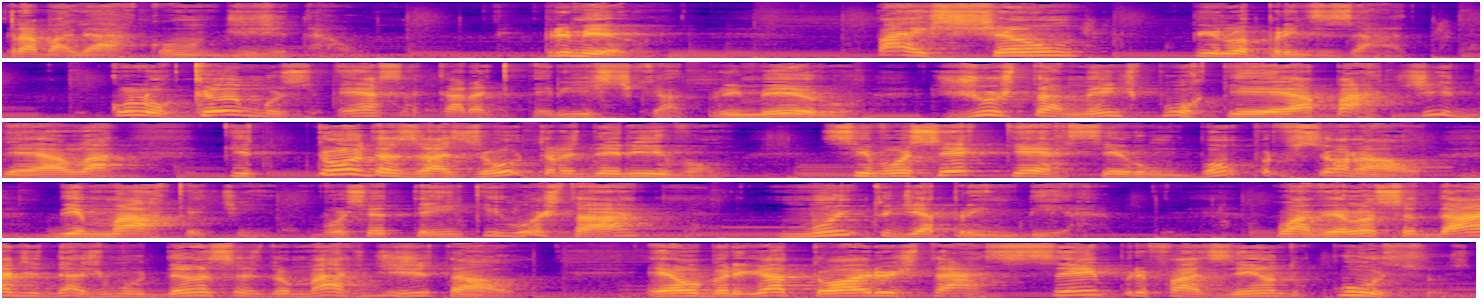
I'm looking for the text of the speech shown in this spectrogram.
trabalhar com digital. Primeiro, paixão pelo aprendizado. Colocamos essa característica primeiro justamente porque é a partir dela que todas as outras derivam. Se você quer ser um bom profissional de marketing, você tem que gostar muito de aprender. Com a velocidade das mudanças do marketing digital, é obrigatório estar sempre fazendo cursos,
